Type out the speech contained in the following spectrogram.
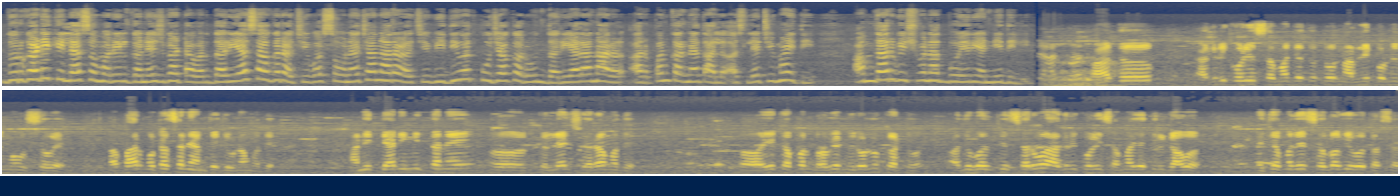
दुर्गाडी किल्ल्यासमोरील गणेश घाटावर दर्या सागराची व सोन्याच्या नारळाची विधिवत पूजा करून दर्याला नारळ अर्पण करण्यात आलं असल्याची माहिती आमदार विश्वनाथ भोईर यांनी दिली. आज आगरी कोळी समाजाचा तो नारळी पौर्णिमा उत्सव आहे. हा फार मोठा सण आहे आमच्या जीवनामध्ये. आणि त्यानिमित्ताने कल्याण शहरामध्ये एक आपण भव्य मिरवणूक करतो आजूबाजूचे सर्व आगरी कोळी समाजातील गावं याच्यामध्ये सहभागी होत असतात.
